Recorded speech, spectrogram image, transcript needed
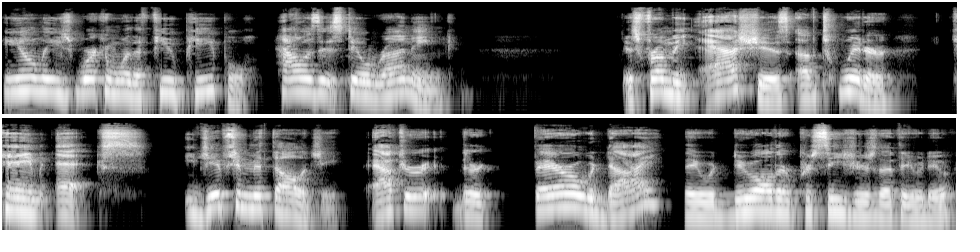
He only is working with a few people. How is it still running? It's from the ashes of Twitter came X. Egyptian mythology. After their pharaoh would die, they would do all their procedures that they would do,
